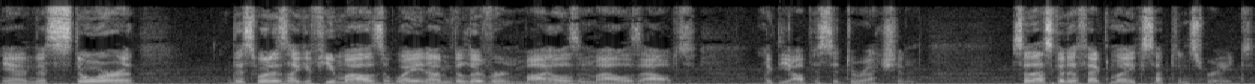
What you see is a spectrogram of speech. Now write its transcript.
And this store, this one is like a few miles away, and I'm delivering miles and miles out, like the opposite direction. So that's going to affect my acceptance rate.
